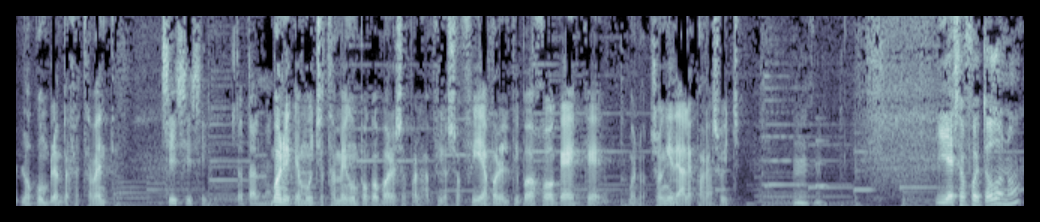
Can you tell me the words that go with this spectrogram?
lo cumplen perfectamente. Sí, sí, sí, totalmente. Bueno, y que muchos también un poco por eso, por la filosofía, por el tipo de juego que es, que, bueno, son ideales para Switch. Y eso fue todo, ¿no?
